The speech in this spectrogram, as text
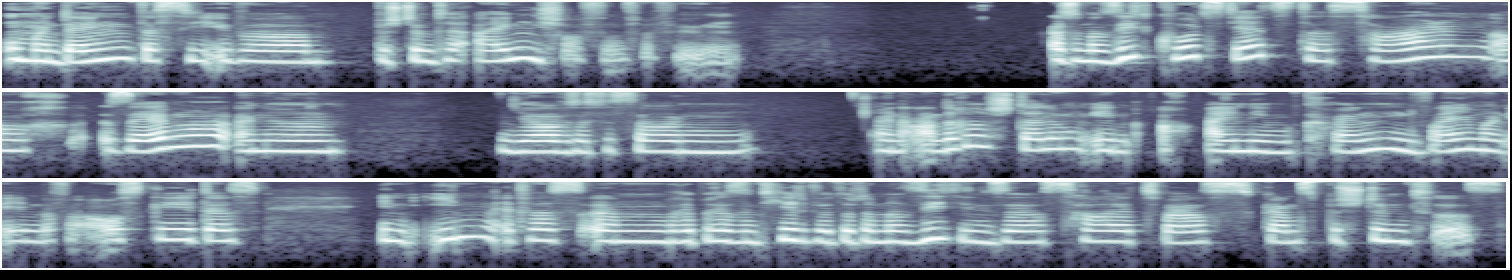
und man denkt, dass sie über bestimmte Eigenschaften verfügen. Also man sieht kurz jetzt, dass Zahlen auch selber eine, ja, wie soll ich sagen, eine andere Stellung eben auch einnehmen können, weil man eben davon ausgeht, dass in ihnen etwas ähm, repräsentiert wird oder man sieht in dieser Zahl etwas ganz Bestimmtes.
